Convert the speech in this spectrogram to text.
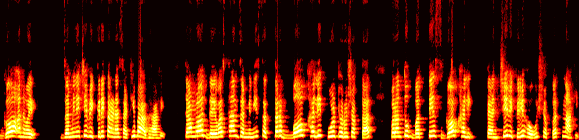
ग अन्वये जमिनीची विक्री करण्यासाठी बाधा आहे. त्यामुळे देवस्थान जमिनी सत्तर ब खाली कुळ ठरू शकतात परंतु बत्तीस ग खाली त्यांची विक्री होऊ शकत नाही.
